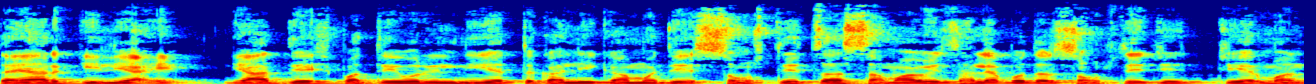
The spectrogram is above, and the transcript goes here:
तयार केली आहे. या देशपातळीवरील नियतकालिकामध्ये संस्थेचा समावेश झाल्याबद्दल संस्थेचे चेअरमन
